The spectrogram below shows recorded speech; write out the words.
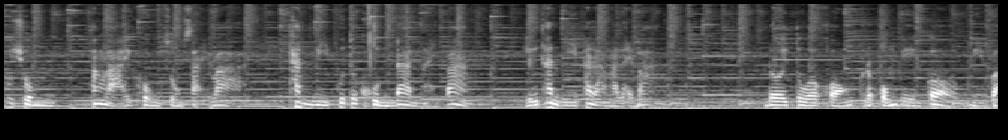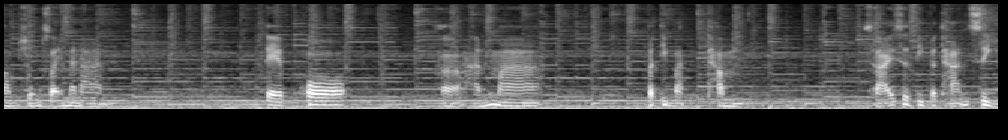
ผู้ชมทั้งหลายคงสงสัยว่า ท่านมีพุทธคุณด้านไหนบ้าง หรือท่านมีพลังอะไรบ้าง โดยตัวของกระผมเองก็มีความสงสัยมานาน แต่พออหันมาปฏิบัติธรรม สายสติปัฏฐานสี่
